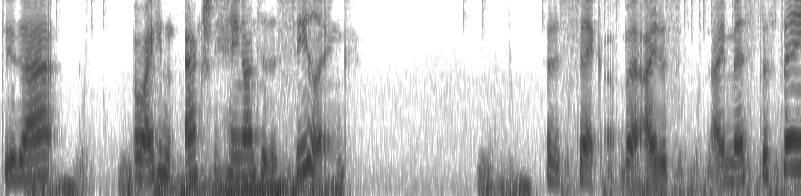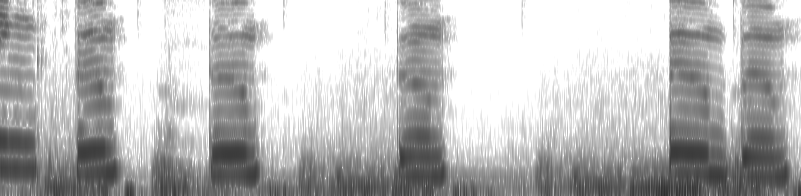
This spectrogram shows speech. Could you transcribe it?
Do that. Oh, I can actually hang on to the ceiling. That is sick, but I just, I missed the thing. Boom. Boom. Boom. Boom, boom.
